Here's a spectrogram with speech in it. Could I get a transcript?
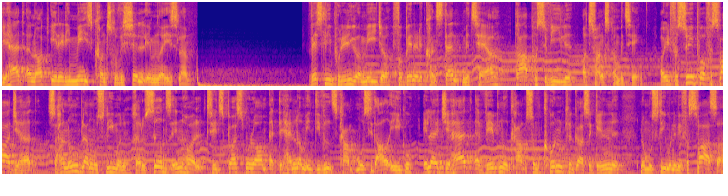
Jihad er nok et af de mest kontroversielle emner i islam. Vestlige politikere og medier forbinder det konstant med terror, drab på civile og tvangskonvertering. Og i et forsøg på at forsvare jihad, så har nogle blandt muslimerne reduceret dens indhold til et spørgsmål om, at det handler om individets kamp mod sit eget ego, eller at jihad er væbnet kamp, som kun kan gøre sig gældende, når muslimerne vil forsvare sig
